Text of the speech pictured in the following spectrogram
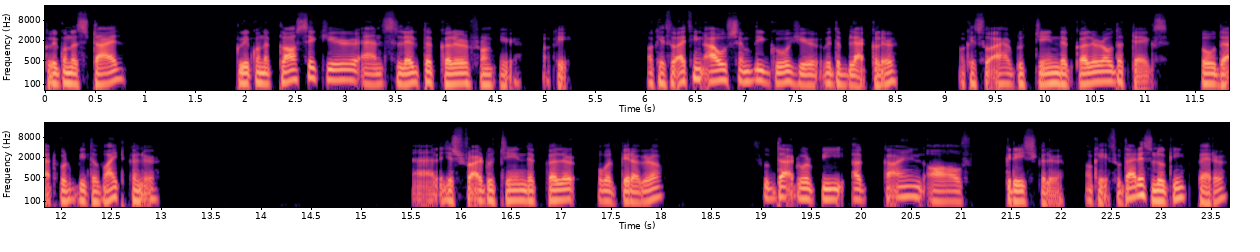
click on the style, click on the classic here and select the color from here. Okay, Okay, so I think I will simply go here with the black color. Okay, so I have to change the color of the text. So that would be the white color. And I just try to change the color over paragraph. So that would be a kind of grayish color. Okay, so that is looking better.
